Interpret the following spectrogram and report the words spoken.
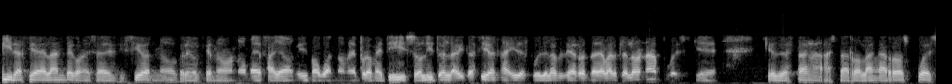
ir hacia adelante con esa decisión, ¿no? Creo que no, no me he fallado mismo cuando me prometí solito en la habitación ahí después de la primera ronda de Barcelona, pues que que hasta, hasta Roland Garros pues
